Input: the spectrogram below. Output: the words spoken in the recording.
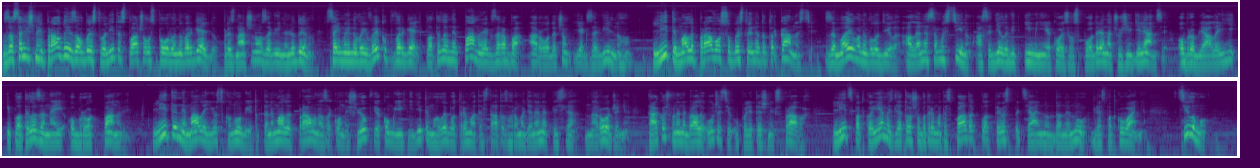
За салічною правдою за вбивство літа сплачувалось половину вергельду, призначеного за вільну людину. Цей майновий викуп вергельд платили не пану як за раба, а родичам як за вільного. Літи мали право особистої недоторканності. Землею вони володіли, але не самостійно, а сиділи від імені якогось господаря на чужій ділянці, обробляли її і платили за неї оброк панові. Літи не мали юс конубії, тобто не мали права на законний шлюб, в якому їхні діти могли б отримати статус громадянина після народження. Також вони не брали участі у політичних справах. Літ спадкоємець для того, щоб отримати спадок, платив спеціальну данину для спадкування. В цілому,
